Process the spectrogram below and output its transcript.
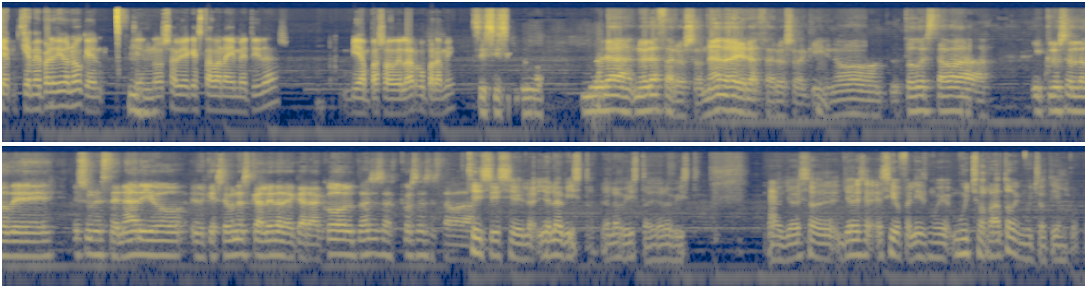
Que, que me he perdido, ¿no? Que, que no sabía que estaban ahí metidas. Y han pasado de largo para mí. Sí, sí, sí. No, no era, no era azaroso, nada era azaroso aquí. No, todo estaba. Incluso lo de es un escenario, el que sea una escalera de caracol, todas esas cosas estaba. Sí, sí, sí, lo- yo lo he visto, yo lo he visto, yo lo he visto. No, yo eso, yo he, he sido feliz muy, mucho rato y mucho tiempo.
